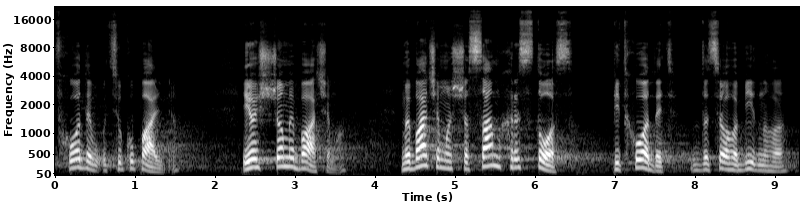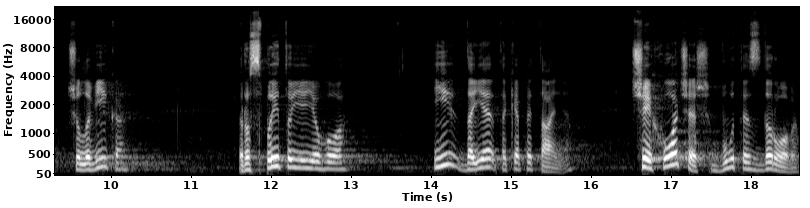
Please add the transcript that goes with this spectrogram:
входив у цю купальню. І ось що ми бачимо? Ми бачимо, що сам Христос підходить до цього бідного чоловіка, розпитує його і дає таке питання: чи хочеш бути здоровим?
